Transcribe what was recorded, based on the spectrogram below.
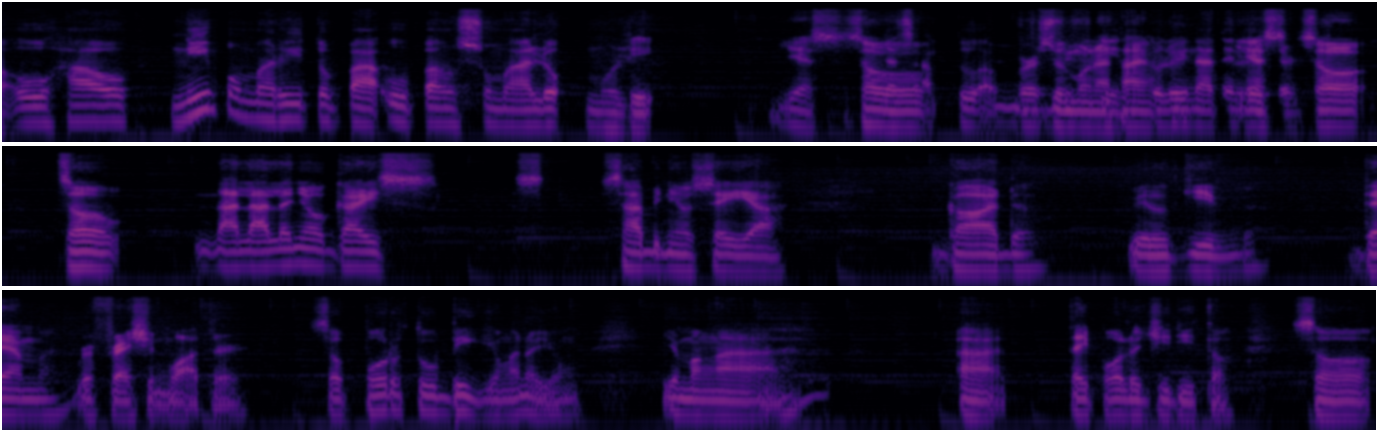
mauhaw ni pumarito pa upang sumalok muli. Yes. That's So, up to uh, verse doon muna 15. tayo. Tuloy natin yes. later. So, so naalala nyo guys, sabi ni Hosea, God will give them refreshing water. So, puro tubig yung ano, yung, yung mga ah, typology dito. So,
